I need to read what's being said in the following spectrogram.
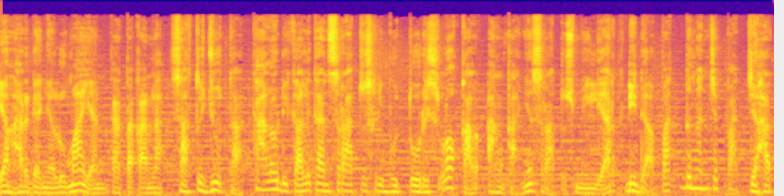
yang harganya lumayan katakanlah 1 juta kalau dikalikan 100 ribu turis lokal angkanya 100 miliar didapat dengan cepat. Jahat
